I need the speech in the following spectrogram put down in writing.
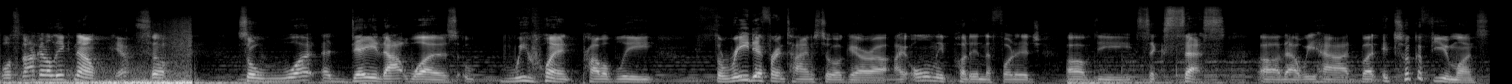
Well, it's not gonna leak now. Yeah. So, so what a day that was. We went probably three different times to O'Gara. I only put in the footage of the success uh, that we had, but it took a few months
